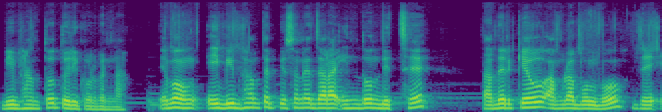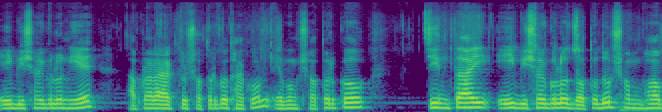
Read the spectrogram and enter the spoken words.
বিভ্রান্ত তৈরি করবেন না। এবং এই বিভ্রান্তের পিছনে যারা ইন্ধন দিচ্ছে, তাদেরকেও আমরা বলব যে এই বিষয়গুলো নিয়ে আপনারা একটু সতর্ক থাকুন এবং সতর্ক চিন্তায় এই বিষয়গুলো যতদূর সম্ভব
